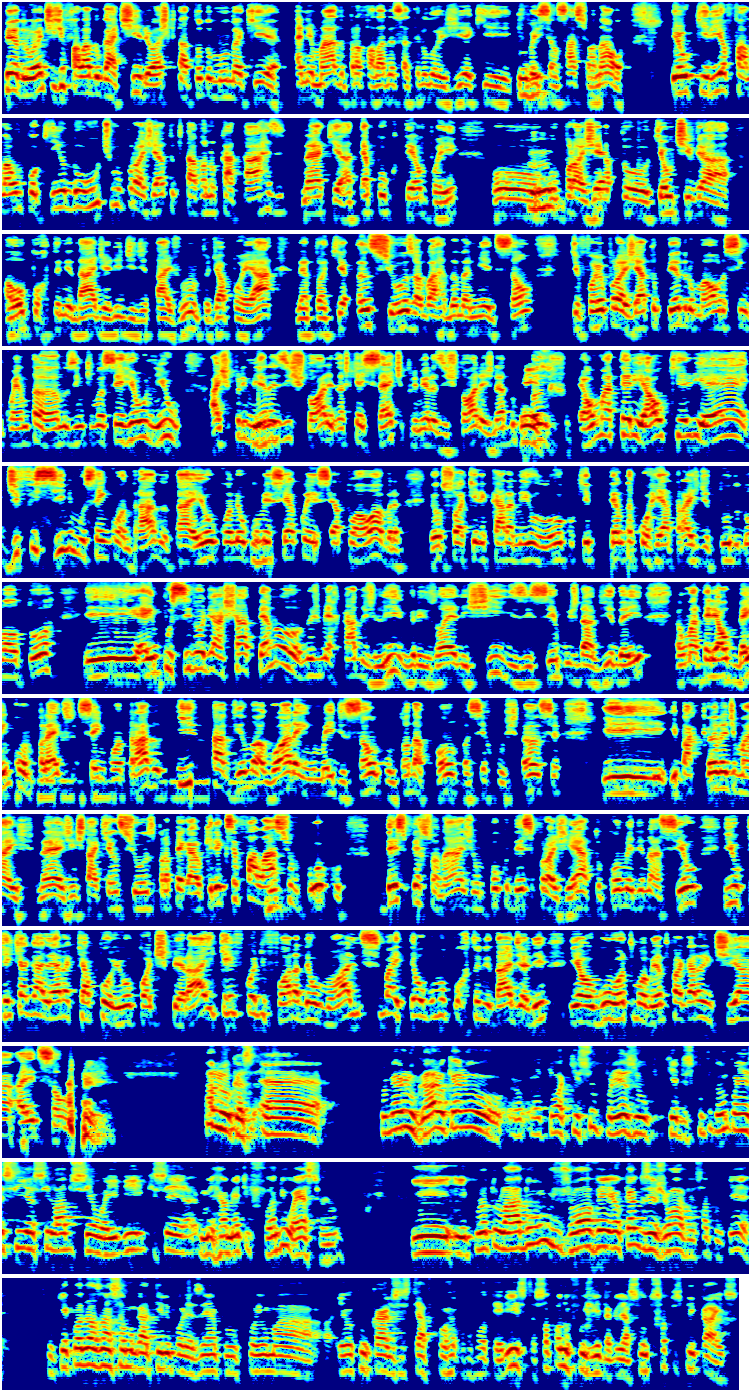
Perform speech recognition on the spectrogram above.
Pedro, antes de falar do gatilho, eu acho que tá todo mundo aqui animado para falar dessa trilogia que, que foi uhum. sensacional. Eu queria falar um pouquinho do último projeto que estava no Catarse, né? Que até pouco tempo aí, o, uhum. o projeto que eu tive a, a oportunidade ali de estar junto, de apoiar, né? Tô aqui ansioso aguardando a minha edição, que foi o projeto Pedro Mauro 50 anos, em que você reuniu as primeiras uhum. histórias, acho que as sete primeiras histórias, né, do Isso. Pancho. É um material que ele é dificílimo ser encontrado, tá? Eu, quando eu comecei a conhecer a tua obra, eu sou aquele cara meio louco que tenta correr atrás de tudo do autor e é impossível de achar até no, nos mercados livres, OLX e sebos da vida aí. É um material bem complexo de ser encontrado e tá vindo agora em uma edição com toda a pompa, circunstância e, e bacana demais, né? A gente está aqui ansioso para pegar. Eu queria que você falasse um pouco desse personagem, um pouco desse projeto, como ele nasceu e o que, que a galera que apoiou pode esperar e quem ficou de fora deu mole, se vai ter alguma oportunidade ali em algum outro momento para garantir a, a edição. Ah, Lucas, é, em primeiro lugar, eu quero. Eu estou aqui surpreso, porque desculpa que eu não conhecia esse lado seu aí, de que você é realmente fã de western. Né? E, e, por outro lado, um jovem, eu quero dizer jovem, sabe por quê? Porque quando nós lançamos o Gatilho, por exemplo, foi uma. Eu com o Carlos Steff, o roteirista, só para não fugir daquele assunto, só para explicar isso.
